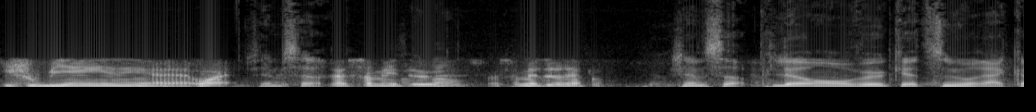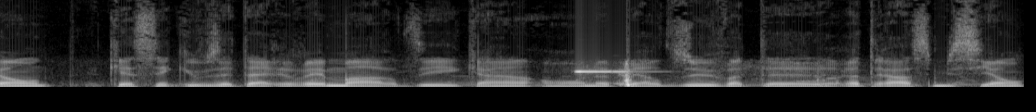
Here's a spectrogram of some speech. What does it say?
il joue bien. euh, ouais. J'aime ça. Ça mes deux, ça mes deux réponses. J'aime ça. Puis là, on veut que tu nous racontes qu'est-ce qui vous est arrivé mardi quand on a perdu votre euh, retransmission.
